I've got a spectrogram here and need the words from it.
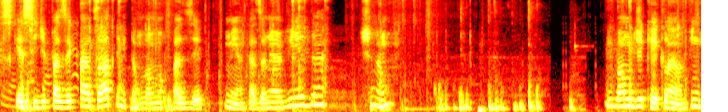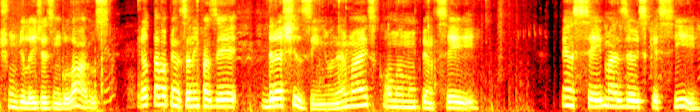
Esqueci de fazer casota, então vamos fazer minha casa, minha vida. Chama. E vamos de que, clã? 21 villagers engulados? Eu tava pensando em fazer drushzinho, né? Mas como eu não pensei... Pensei, mas eu esqueci.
